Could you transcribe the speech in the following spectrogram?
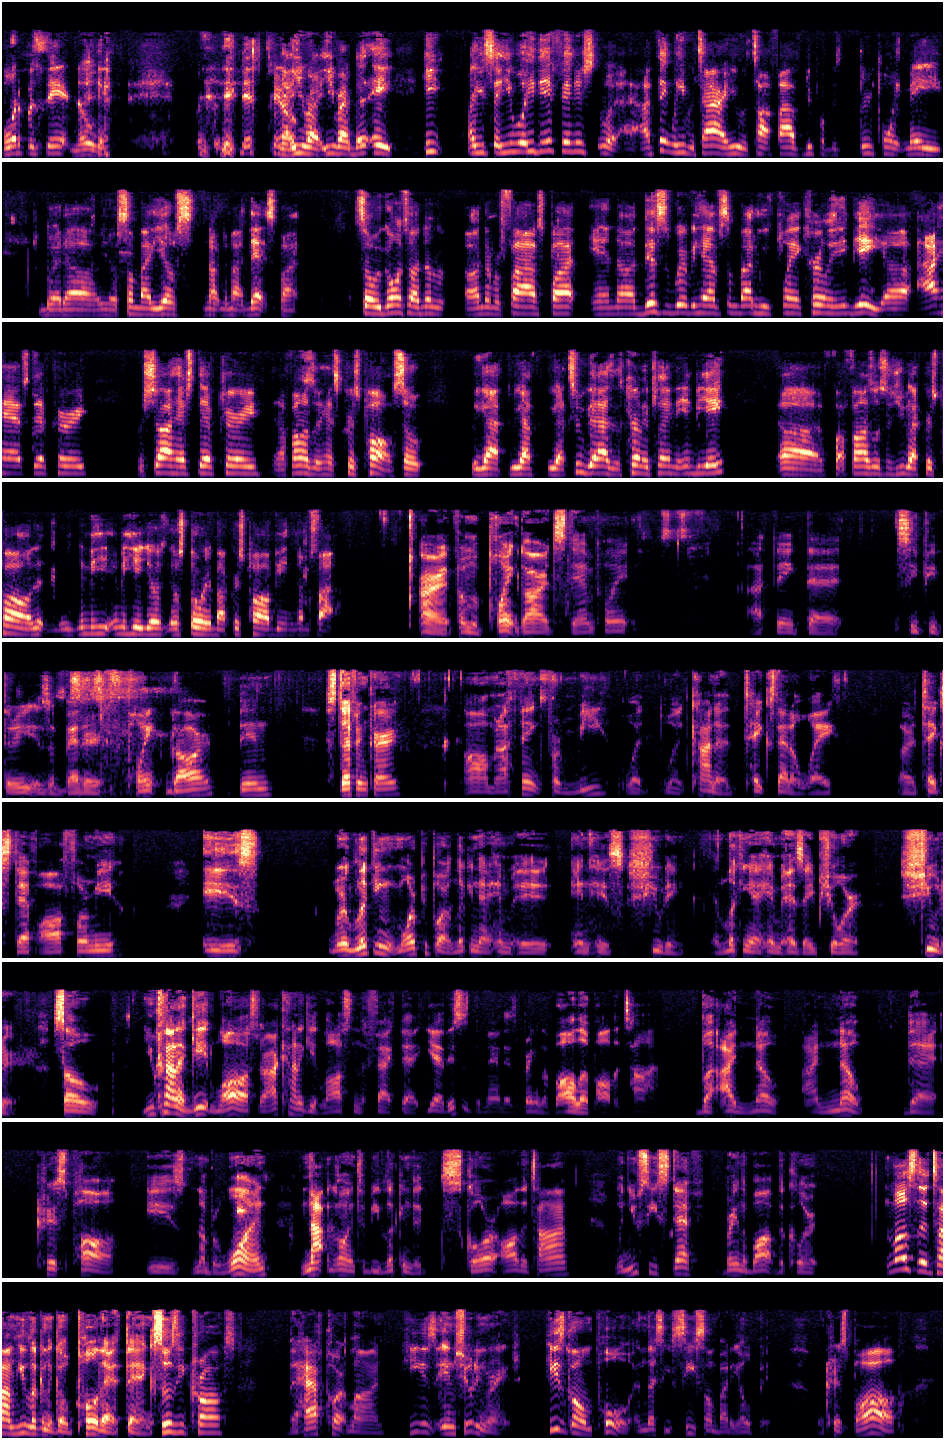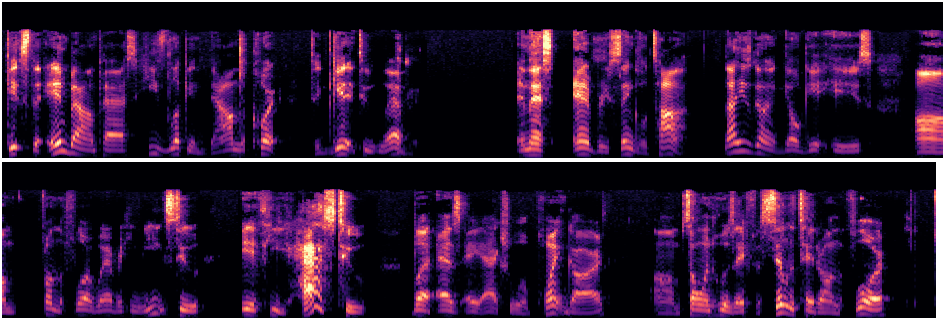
40%, no. That's terrible. No, you're right. You're right. But hey, he like you said, he well, he did finish. What I think when he retired, he was top five three point three point made, but uh, you know somebody else knocked him out that spot. So we're going to our number our number five spot, and uh, this is where we have somebody who's playing currently in the NBA. Uh, I have Steph Curry, Rashad has Steph Curry, and Alfonso has Chris Paul. So we got we got we got two guys that's currently playing the NBA. Uh, Alfonso, since you got Chris Paul, let, let me let me hear your, your story about Chris Paul being number five. All right, from a point guard standpoint, I think that CP3 is a better point guard than Stephen Curry. Um, and I think for me, what what kind of takes that away or takes Steph off for me is we're looking more people are looking at him in his shooting and looking at him as a pure shooter. So you kind of get lost, or I kind of get lost in the fact that yeah, this is the man that's bringing the ball up all the time. But I know, I know that Chris Paul is number one, not going to be looking to score all the time. When you see Steph bring the ball up the court, most of the time he's looking to go pull that thing. Susie Cross, the half court line, he is in shooting range. He's to pull unless he sees somebody open. When Chris Paul gets the inbound pass, he's looking down the court to get it to whoever. and that's every single time. Now he's gonna go get his um from the floor wherever he needs to, if he has to. But as a actual point guard, um, someone who is a facilitator on the floor,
